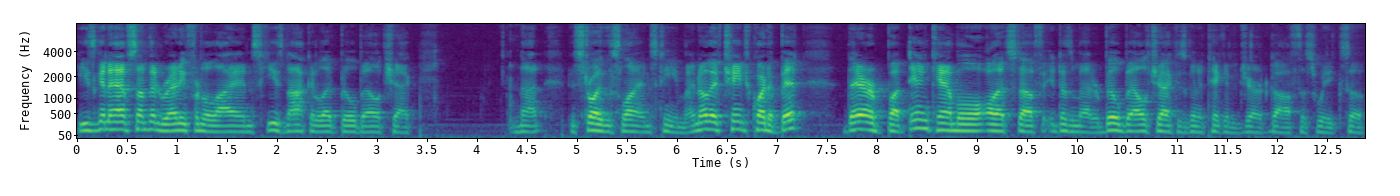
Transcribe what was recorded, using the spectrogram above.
He's going to have something ready for the Lions. He's not going to let Bill Belichick not destroy this Lions team. I know they've changed quite a bit there, but Dan Campbell, all that stuff, it doesn't matter. Bill Belichick is going to take it to Jared Goff this week. So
